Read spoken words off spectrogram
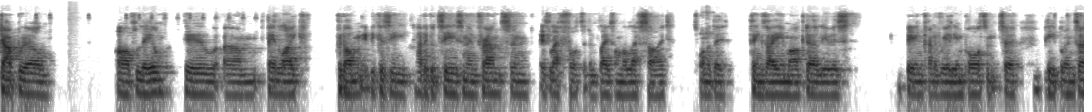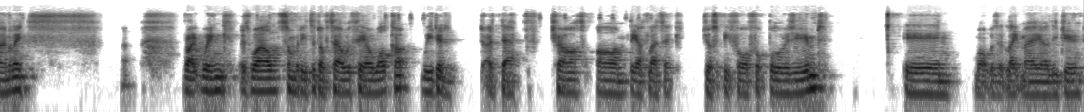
Gabriel of Lille, who um, they like predominantly because he had a good season in France and is left-footed and plays on the left side. It's one of the things I earmarked earlier as being kind of really important to people internally. Right wing as well, somebody to dovetail with Theo Walcott. We did a depth chart on the Athletic just before football resumed in what was it, late May, early June,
